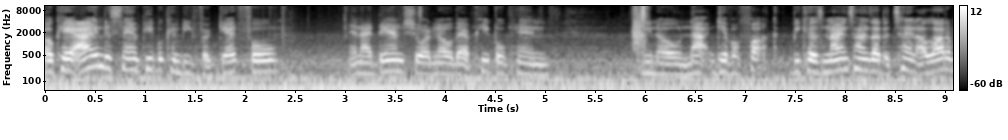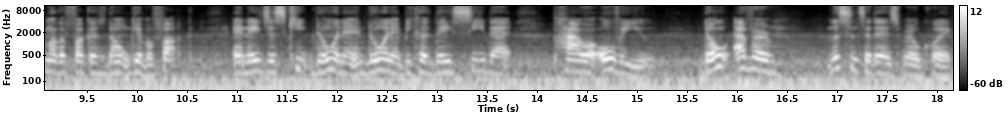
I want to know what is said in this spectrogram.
Okay, I understand people can be forgetful, and I damn sure know that people can, you know, not give a fuck. Because nine times out of ten, a lot of motherfuckers don't give a fuck. And they just keep doing it and doing it because they see that power over you. Don't ever listen to this real quick.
